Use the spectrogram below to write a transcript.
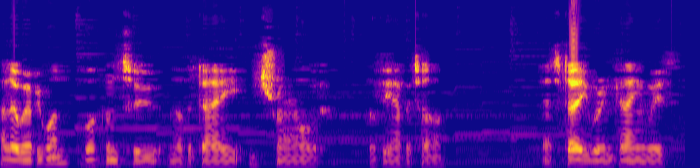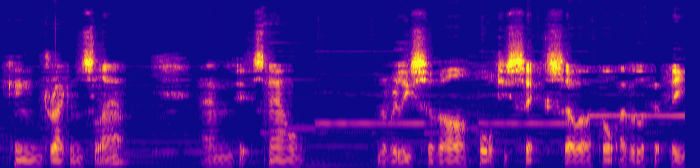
Hello everyone, welcome to another day in Shroud of the Avatar. Now today we're in game with King Dragon Slayer and it's now the release of R46 so I thought I would look at the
